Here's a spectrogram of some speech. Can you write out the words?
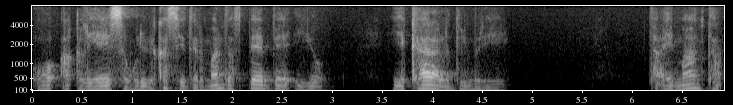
oo aqliyeysan weliba ka sii dara maalintaas beebe iyo iyo kaalaa la dulmariyey. Ta ay maanta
